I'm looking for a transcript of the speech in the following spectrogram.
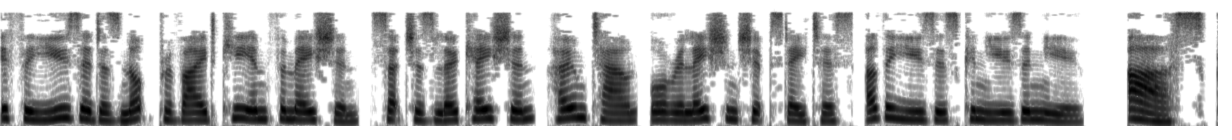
If a user does not provide key information, such as location, hometown, or relationship status, other users can use a new Ask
